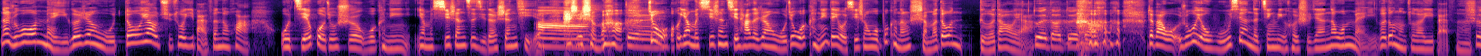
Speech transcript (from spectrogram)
那如果我每一个任务都要去做一百分的话。我结果就是我肯定要么牺牲自己的身体，还是什么？对，就要么牺牲其他的任务，就我肯定得有牺牲，我不可能什么都得到呀。对的，对的，对吧？我如果有无限的精力和时间，那我每一个都能做到一百分。是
